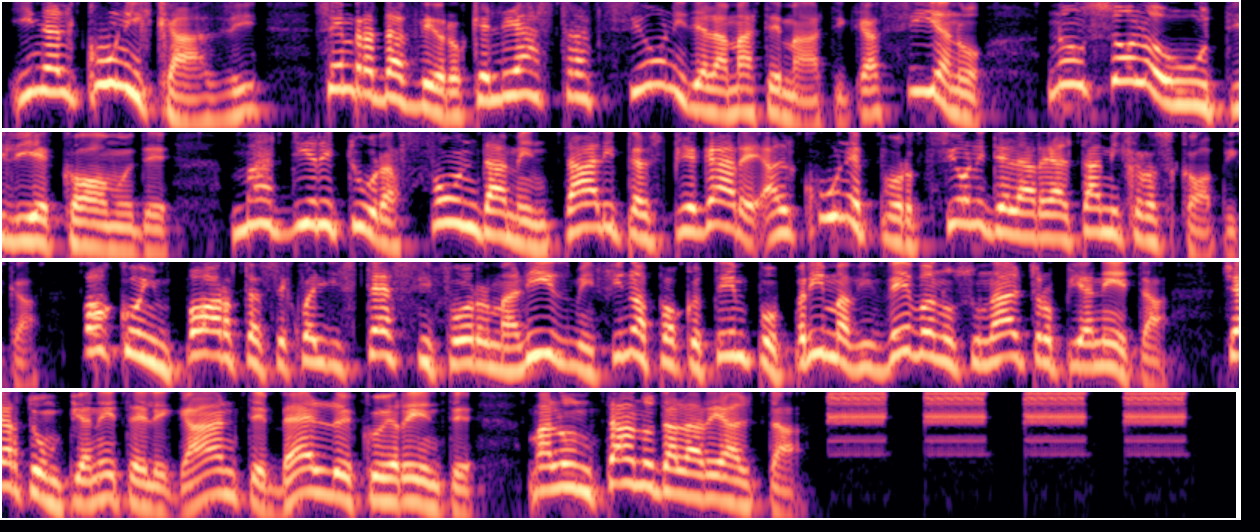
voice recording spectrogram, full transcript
In alcuni casi sembra davvero che le astrazioni della matematica siano non solo utili e comode, ma addirittura fondamentali per spiegare alcune porzioni della realtà microscopica. Poco importa se quegli stessi formalismi fino a poco tempo prima vivevano su un altro pianeta, certo un pianeta elegante, bello e coerente, ma lontano dalla realtà.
